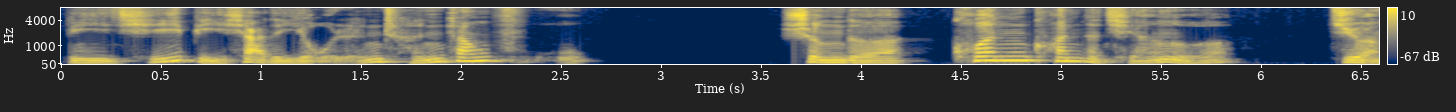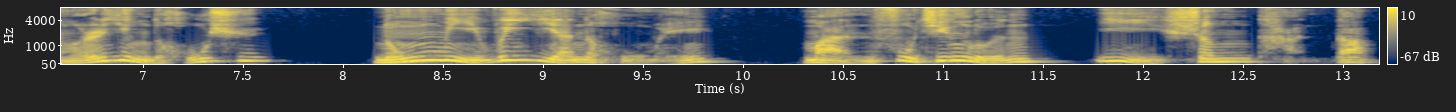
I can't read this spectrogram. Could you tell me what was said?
李琦笔下的友人陈章甫，生得宽宽的前额，卷而硬的胡须。浓密威严的虎眉，满腹经纶，一生坦荡，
